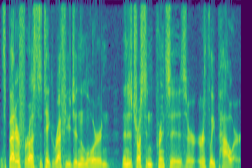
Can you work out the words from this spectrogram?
It's better for us to take refuge in the Lord than to trust in princes or earthly power.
